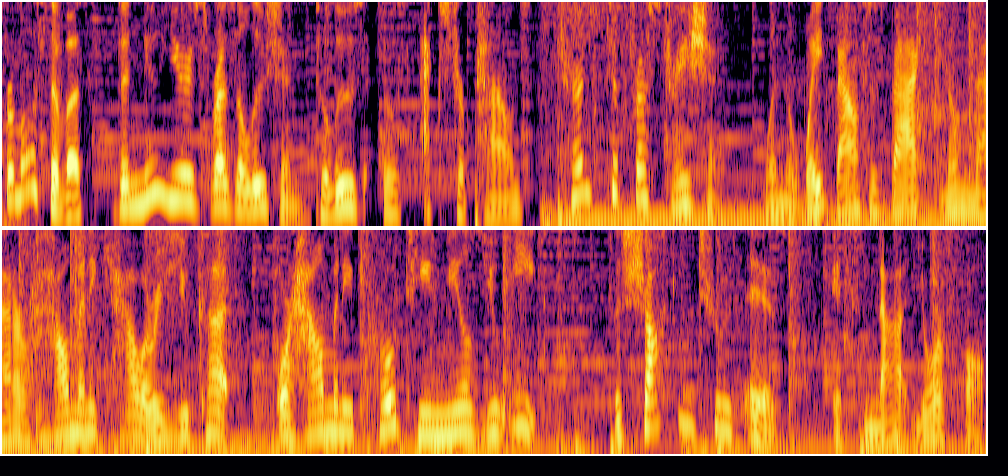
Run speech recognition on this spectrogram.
For most of us, the New Year's resolution to lose those extra pounds turns to frustration when the weight bounces back no matter how many calories you cut or how many protein meals you eat. The shocking truth is, it's not your fault.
